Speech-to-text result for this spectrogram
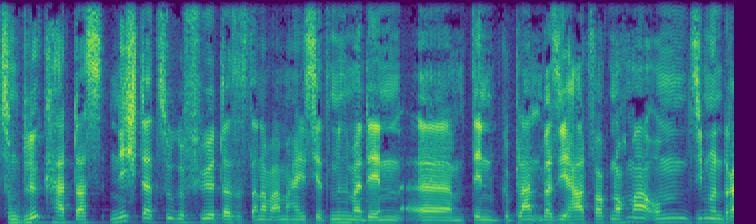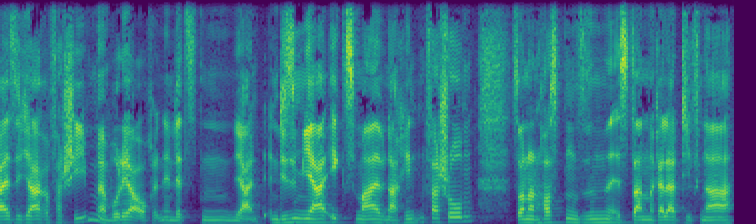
Zum Glück hat das nicht dazu geführt, dass es dann auf einmal heißt, jetzt müssen wir den, äh, den geplanten Vasir Hardfork nochmal um 37 Jahre verschieben. Er wurde ja auch in den letzten, ja, in diesem Jahr x-mal nach hinten verschoben, sondern Hostensen ist dann relativ nah,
